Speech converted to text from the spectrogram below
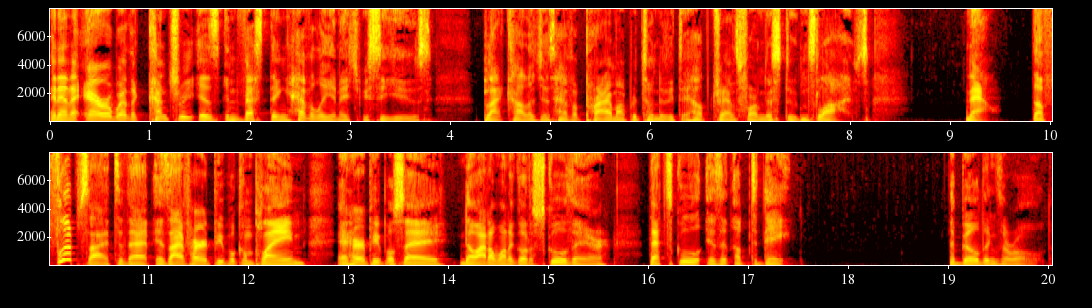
And in an era where the country is investing heavily in HBCUs, black colleges have a prime opportunity to help transform their students' lives. Now, the flip side to that is I've heard people complain and heard people say, no, I don't want to go to school there. That school isn't up to date. The buildings are old.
